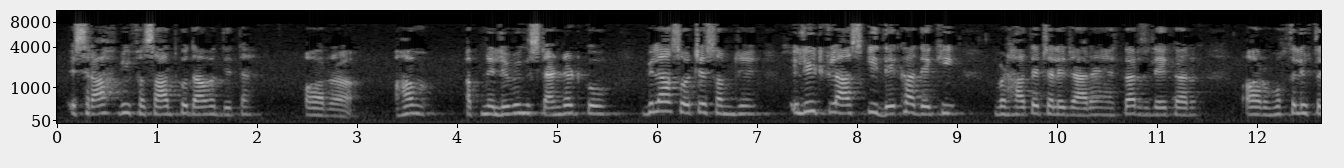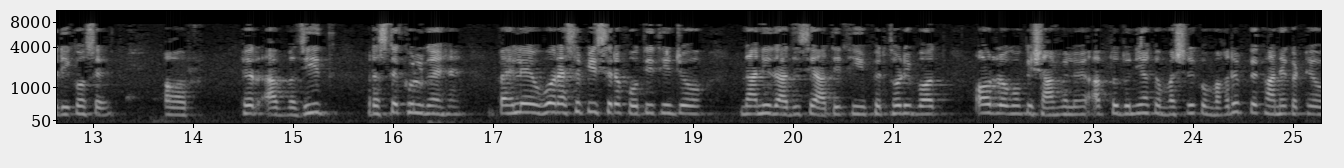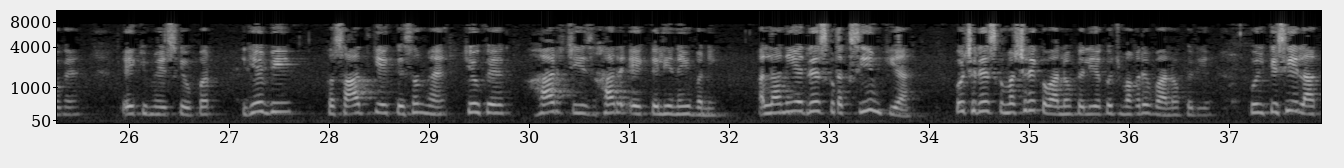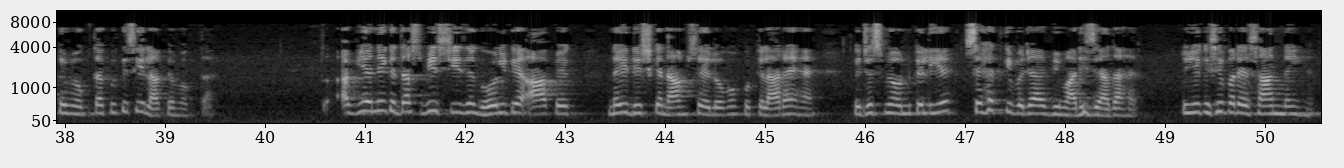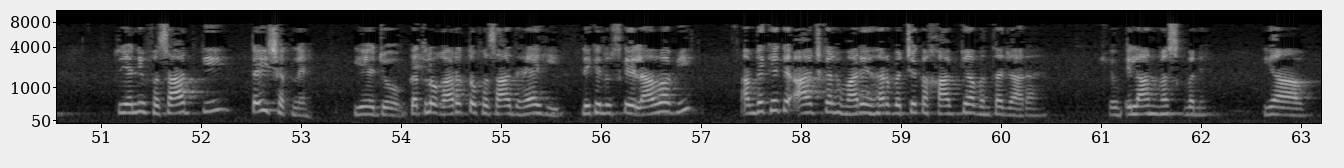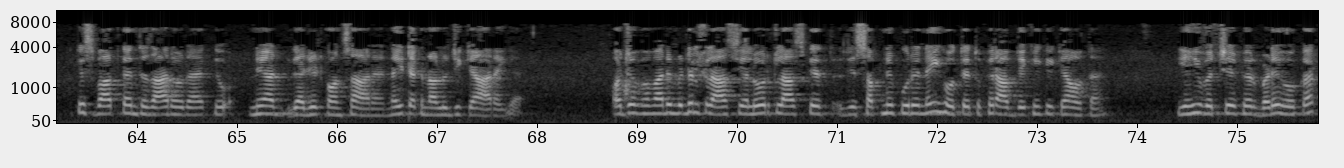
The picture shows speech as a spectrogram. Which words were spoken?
اسراف بھی فساد کو دعوت دیتا ہے۔ اور ہم اپنے لونگ اسٹینڈرڈ کو بلا سوچے سمجھے ایلیٹ کلاس کی دیکھا دیکھی بڑھاتے چلے جا رہے ہیں، قرض لے کر اور مختلف طریقوں سے۔ اور پھر اب مزید رستے کھل گئے ہیں۔ پہلے وہ ریسیپی صرف ہوتی تھی جو نانی دادی سے آتی تھی پھر تھوڑی بہت اور لوگوں کی شامل ہوئے۔ اب تو دنیا کے مشرق و مغرب کے کھانے کٹھے ہو گئے، ایک ہی میز کے اوپر۔ یہ بھی فساد کی ایک قسم ہے، کیونکہ ہر چیز ہر ایک کے لیے نہیں بنی۔ اللہ نے یہ رسک تقسیم کیا۔ کچھ رسک مشرق والوں کے لیے، کچھ مغرب والوں کے لیے۔ کوئی کسی علاقے میں اگتا ہے، کوئی کسی علاقے میں اگتا ہے۔ تو اب یہ نہیں کہ دس بیس چیزیں گھول کے آپ ایک نئی ڈش کے نام سے لوگوں کو کھلا رہے ہیں کہ جس میں ان کے لیے صحت کی بجائے بیماری زیادہ ہے۔ تو یہ کسی پر احسان نہیں ہے۔ تو یعنی فساد کی کئی شکلیں۔ یہ جو قتل و غارت تو فساد ہے ہی، لیکن اس کے علاوہ بھی اب دیکھیں کہ آج کل ہمارے ہر بچے کا خواب کیا بنتا جا رہا ہے۔ کہ اعلان مسک بنے یا کس بات کا انتظار ہو رہا ہے کہ نیا گیجٹ کون سا آ رہا ہے، نئی ٹیکنالوجی کیا آ رہی ہے۔ اور جب ہمارے مڈل کلاس یا لوور کلاس کے یہ سپنے پورے نہیں ہوتے تو پھر آپ دیکھیں کہ کیا ہوتا ہے۔ یہی بچے پھر بڑے ہو کر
